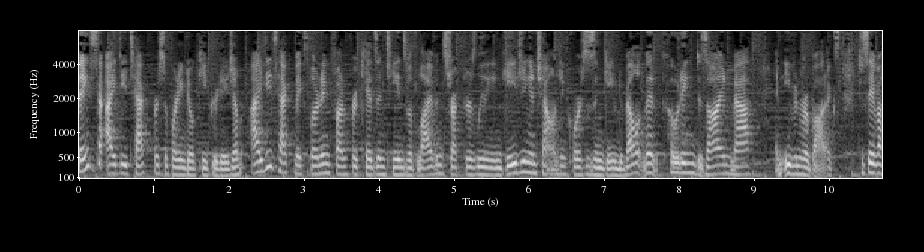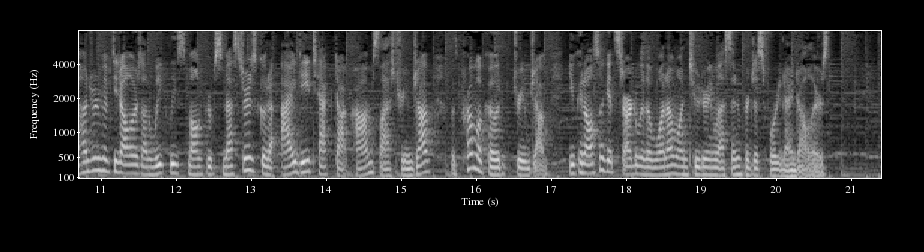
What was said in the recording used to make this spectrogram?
Thanks to ID Tech for supporting Don't Keep Your Day Job. ID Tech makes learning fun for kids and teens with live instructors leading engaging and challenging courses in game development, coding, design, math, and even robotics. To save $150 on weekly small group semesters, go to idtech.com slash dreamjob with promo code dreamjob. You can also get started with a one-on-one tutoring lesson for just $49.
